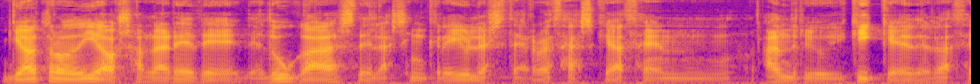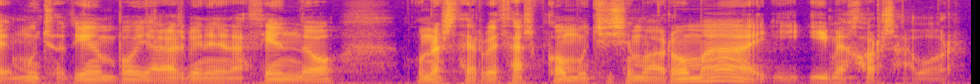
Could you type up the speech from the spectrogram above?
Ya otro día os hablaré de, de de las increíbles cervezas que hacen Andrew y Kike desde hace mucho tiempo, ya las vienen haciendo, unas cervezas con muchísimo aroma y mejor sabor.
